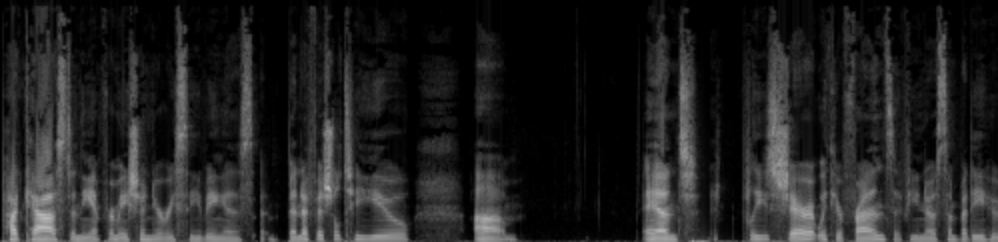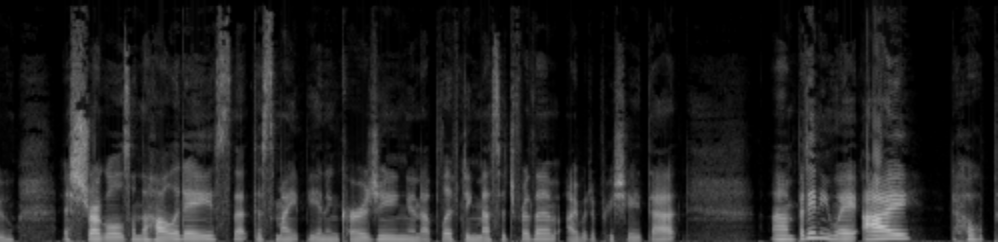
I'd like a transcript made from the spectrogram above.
podcasts and the information you're receiving is beneficial to you. Um, and please share it with your friends if you know somebody who struggles on the holidays that this might be an encouraging and uplifting message for them i would appreciate that um, but anyway i hope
